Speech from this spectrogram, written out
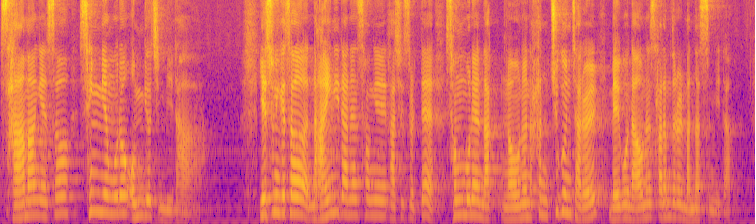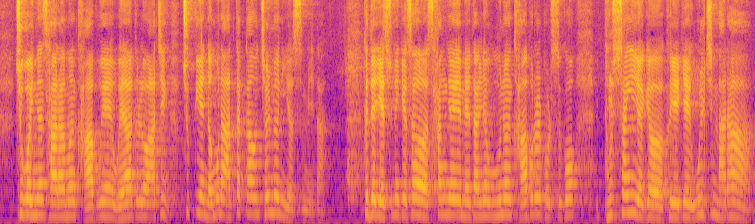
사망에서 생명으로 옮겨집니다. 예수님께서 나인이라는 성에 가셨을 때 성문에 나- 나오는 한 죽은 자를 메고 나오는 사람들을 만났습니다. 죽어 있는 사람은 가부의 외아들로 아직 죽기에 너무나 안타까운 젊은이였습니다. 근데 예수님께서 상녀에 매달려 우는 가부를 볼쓰고 불쌍히 여겨 그에게 울지 마라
